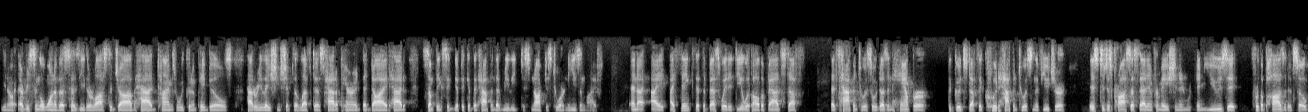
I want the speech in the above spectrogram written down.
You know, every single one of us has either lost a job, had times where we couldn't pay bills, had a relationship that left us, had a parent that died, had something significant that happened that really just knocked us to our knees in life. And I, I, I think that the best way to deal with all the bad stuff that's happened to us so it doesn't hamper the good stuff that could happen to us in the future is to just process that information and, and use it for the positive. So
